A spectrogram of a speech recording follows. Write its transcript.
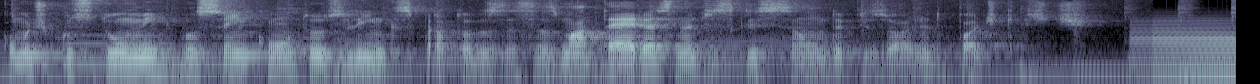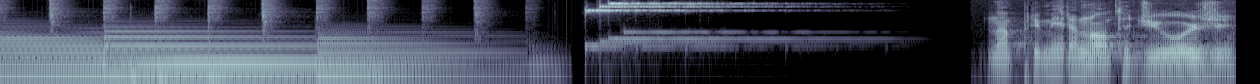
Como de costume, você encontra os links para todas essas matérias na descrição do episódio do podcast. Na primeira nota de hoje,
